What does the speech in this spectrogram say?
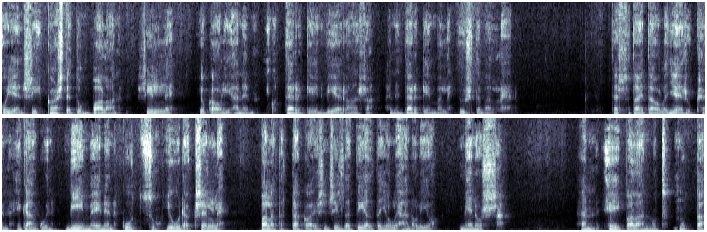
ojensi kastetun palan sille, joka oli hänen niin tärkein vieraansa, hänen tärkeimmälle ystävälleen. Tässä taitaa olla Jeesuksen ikään kuin viimeinen kutsu Juudakselle palata takaisin siltä tieltä, jolle hän oli jo menossa. Hän ei palannut, mutta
